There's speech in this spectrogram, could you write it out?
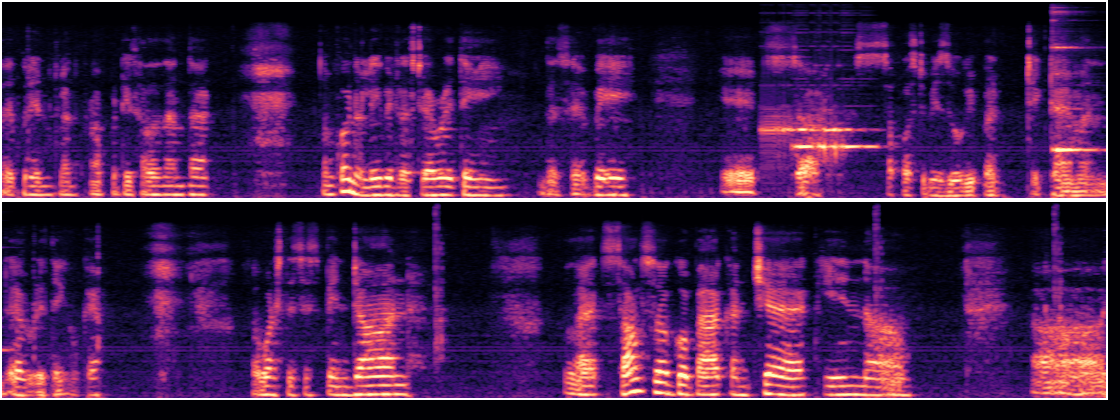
I put in client properties other than that I'm going to leave it rest everything the same way. It's uh, supposed to be Zugi but take time and everything okay? So once this has been done let's also go back and check in uh, uh,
